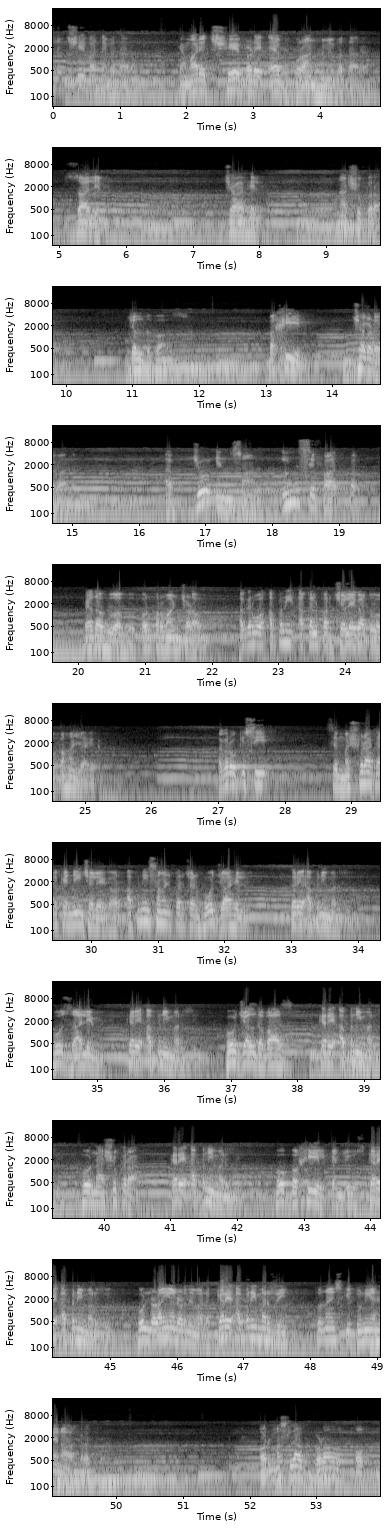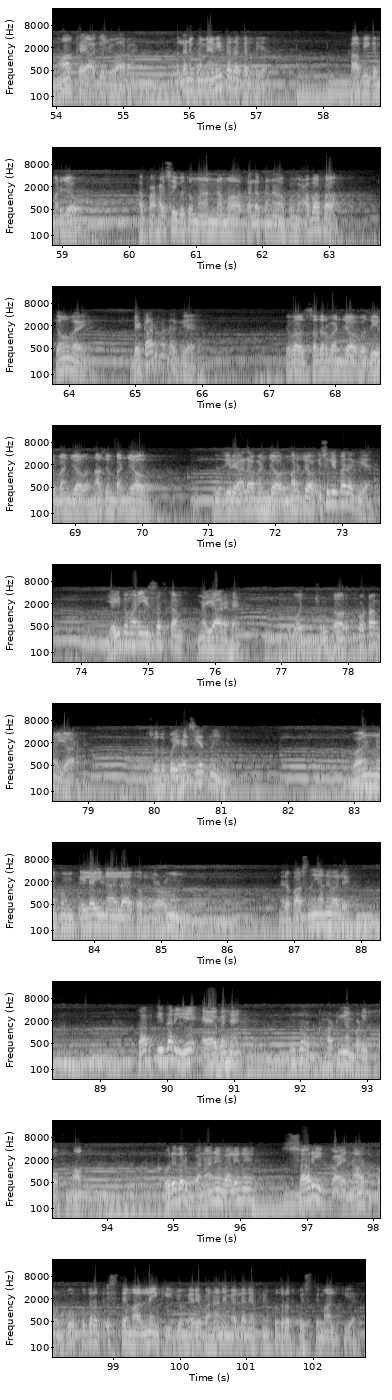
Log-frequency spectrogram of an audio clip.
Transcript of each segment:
صرف چھ باتیں بتا رہا ہوں کہ ہمارے چھ بڑے عیب قرآن ہمیں بتا رہا ہے۔ ظالم، جاہل، ناشکرا جلد باز بخیل، جھگڑے والا۔ اب جو انسان ان صفات پر پیدا ہوا ہو اور پروان چڑھا ہو، اگر وہ اپنی عقل پر چلے گا تو وہ کہاں جائے گا؟ اگر وہ کسی سے مشورہ کر کے نہیں چلے گا اور اپنی سمجھ پر چل ہو جاہل، کرے اپنی مرضی۔ ہو ظالم، کرے اپنی مرضی۔ ہو جلد باز، کرے اپنی مرضی۔ ہو ناشکرا، کرے اپنی مرضی۔ ہو بخیل، کنجوس، کرے اپنی مرضی۔ ہو لڑائیاں لڑنے والا، کرے اپنی مرضی۔ تو نہ اس کی دنیا ہے، نہ آخرت ہے۔ اور مسئلہ بڑا خوفناک ہے آگے جو آ رہا ہے۔ اللہ نے کہا، میں بھی پیدا کر دیا۔ کھا پی کے مر جاؤ۔ افا حسیب تم انما خلقنا کم ابافا کیوں بھائی؟ بیکار پیدا کیا ہے۔ کہ بس صدر بن جاؤ، وزیر بن جاؤ، ناظم بن جاؤ، وزیر اعلیٰ بن جاؤ اور مر جاؤ، اس لیے پیدا کیا۔ یہی تمہاری عزت کا معیار ہے۔ وہ جھوٹا اور کھوٹا معیار ہے۔ اس کو تو کوئی حیثیت نہیں ہے۔ وَأَنَّكُمْ إِلَيْنَا لَا تُرْجَعُونَ۔ میرے پاس نہیں آنے والے۔ تو اب ادھر یہ عیب ہیں، ادھر گھاٹیاں بڑی خوفناک ہیں۔ اور ادھر بنانے والے نے ساری کائنات پر وہ قدرت استعمال نہیں کی جو میرے بنانے میں اللہ نے اپنی قدرت کو استعمال کیا ہے۔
